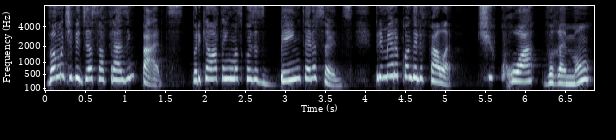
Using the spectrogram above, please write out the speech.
Vamos dividir essa frase em partes, porque ela tem umas coisas bem interessantes. Primeiro, quando ele fala tu crois vraiment,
